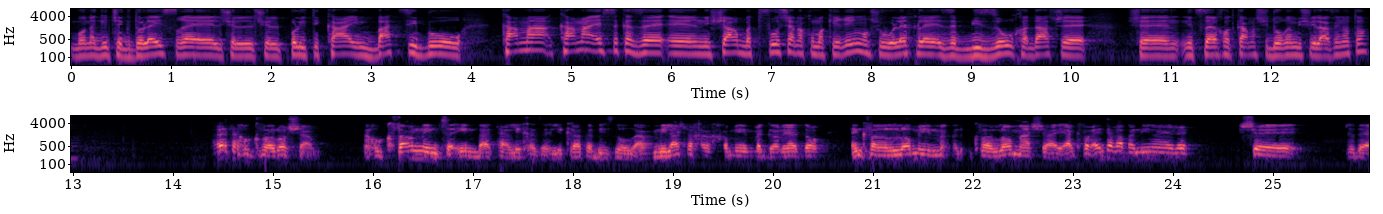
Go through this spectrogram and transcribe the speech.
בוא נגיד שגדולי ישראל, של, של פוליטיקאים בציבור, כמה, כמה העסק הזה אה, נשאר בדפוס שאנחנו מכירים, או שהוא הולך לאיזה ביזור חדש שנצטרך עוד כמה שידורים בשביל להבין אותו? אנחנו כבר לא שם. אנחנו כבר נמצאים בתהליך הזה, לקראת הביזור. המילה של החכמים וגאוני הדור, הם כבר לא, כבר לא מה שהיה. כבר אין את הרבנים האלה, ש... אתה יודע,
